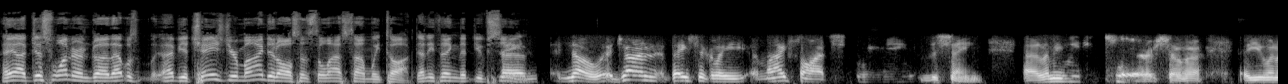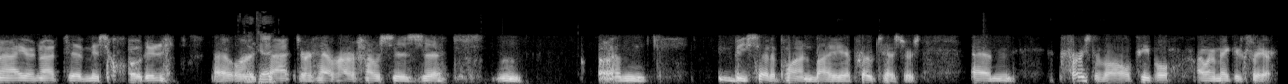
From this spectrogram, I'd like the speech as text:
Hey, I'm just wondering. Uh, that was. Have you changed your mind at all since the last time we talked? Anything that you've seen? Uh, no, John. Basically, my thoughts remain the same. Uh, let me make it clear so uh, you and I are not uh, misquoted uh, or Okay. attacked or have our houses uh, mm, um, be set upon by uh, protesters. Um, first of all, people, I want to make it clear.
